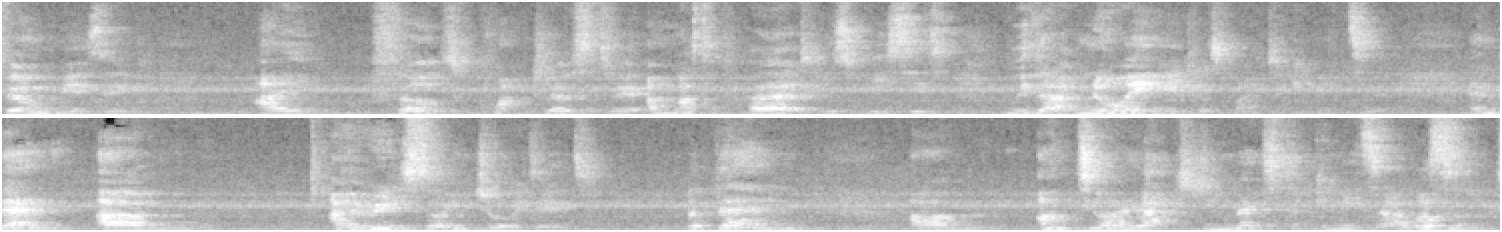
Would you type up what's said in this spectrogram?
film music, I felt quite close to it. I must have heard his pieces without knowing it was by Takemitsu. And then um, I really so enjoyed it. But then, um, until I actually met Takemitsu, I wasn't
